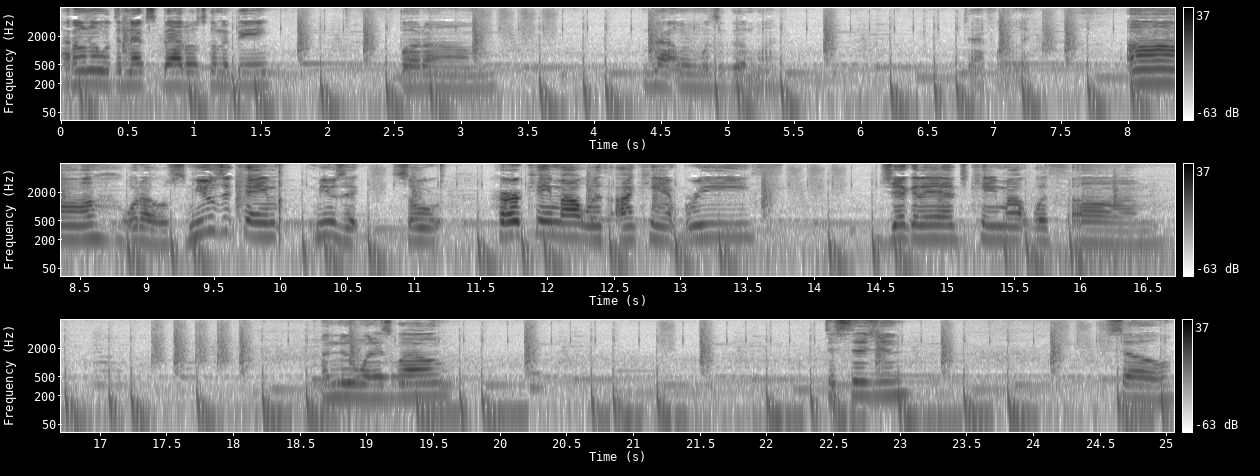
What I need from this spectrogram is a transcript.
I don't know what the next battle is gonna be, but um that one was a good one. Definitely. Uh what else? Music came music. So H.E.R. came out with I Can't Breathe. Jagged Edge came out with um, a new one as well. Decision. So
